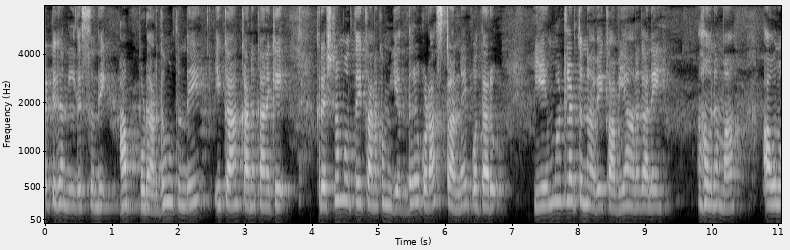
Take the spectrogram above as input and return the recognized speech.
గట్టిగా నిలదీస్తుంది. అప్పుడు అర్థమవుతుంది. ఇక కనకానికి కృష్ణమూర్తి కనకం ఇద్దరు కూడా స్టన్ అయిపోతారు. ఏం మాట్లాడుతున్నావే కావ్య అనగానే అవునమ్మా అవును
